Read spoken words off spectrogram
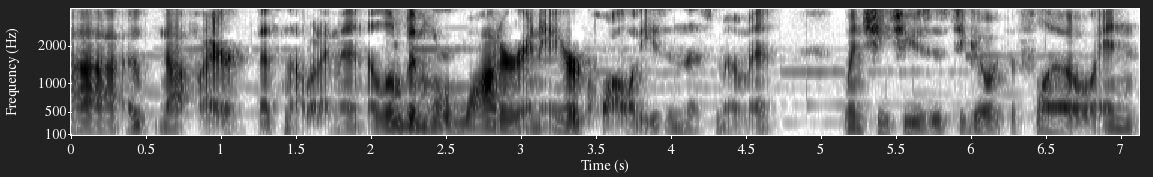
uh, oh, not fire. That's not what I meant. A little bit more water and air qualities in this moment when she chooses to go with the flow. And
